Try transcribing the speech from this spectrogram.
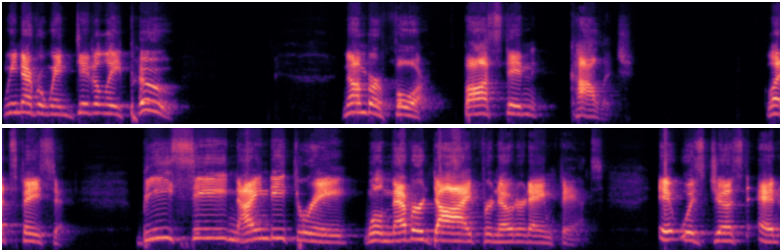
we never win diddly poo. Number four, Boston College. Let's face it, BC 93 will never die for Notre Dame fans. It was just an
